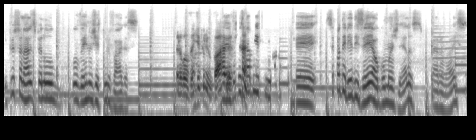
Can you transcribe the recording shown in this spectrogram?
impulsionados pelo governo Getúlio Vargas. Pelo governo Getúlio Vargas? É, você, sabe, é, você poderia dizer algumas delas para nós?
